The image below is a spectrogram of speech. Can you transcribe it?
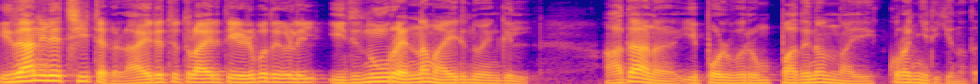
ഇറാനിലെ ചീറ്റകൾ ആയിരത്തി തൊള്ളായിരത്തി എഴുപതുകളിൽ ഇരുന്നൂറ് എണ്ണമായിരുന്നുവെങ്കിൽ അതാണ് ഇപ്പോൾ വെറും പതിനൊന്നായി കുറഞ്ഞിരിക്കുന്നത്.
